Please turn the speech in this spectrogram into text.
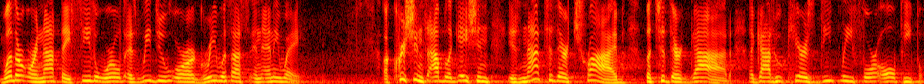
whether or not they see the world as we do or agree with us in any way. A Christian's obligation is not to their tribe, but to their God, a God who cares deeply for all people.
